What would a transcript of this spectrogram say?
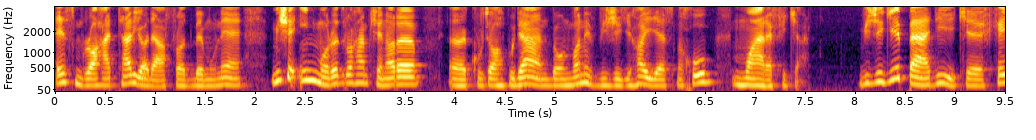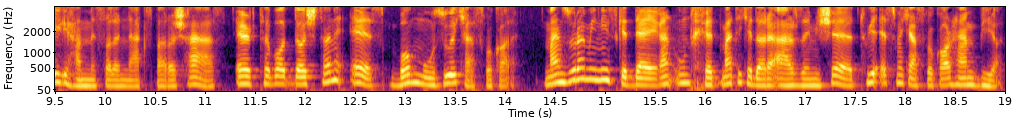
اسم راحتتر یاد افراد بمونه میشه این مورد رو هم کنار کوتاه بودن به عنوان ویژگی های اسم خوب معرفی کرد. ویژگی بعدی که خیلی هم مثال نقص براش هست ارتباط داشتن اسم با موضوع کسب و کاره. منظورم این نیست که دقیقا اون خدمتی که داره عرضه میشه توی اسم کسب و کار هم بیاد.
